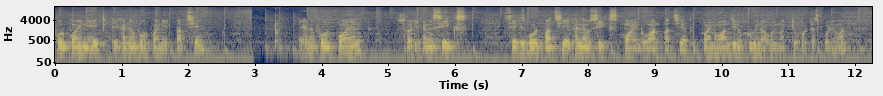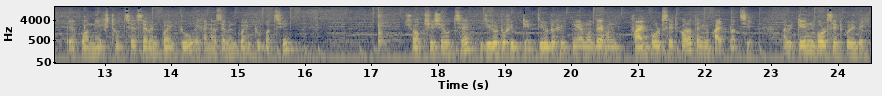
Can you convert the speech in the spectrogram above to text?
ফোর পয়েন্ট এইট এখানেও ফোর পয়েন্ট এইট পাচ্ছি। এখানে ফোর পয়েন্ট সরি এখানে সিক্স সিক্স ভোল্ট পাচ্ছি, এখানেও সিক্স পয়েন্ট ওয়ান পাচ্ছি, অর্থাৎ পয়েন্ট ওয়ান জিরো খুবই নগণ্য একটি ভোল্টেজ পরিমাণ। এরপর নেক্সট হচ্ছে সেভেন পয়েন্ট টু এখানেও সেভেন পয়েন্ট টু পাচ্ছি। সব শেষে হচ্ছে zero to fifteen zero to ফিফটিনের মধ্যে এখন ফাইভ ভোল্ট সেট করা, তাই আমি ফাইভ পাচ্ছি। আমি টেন ভোল্ট সেট করে দেখি।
